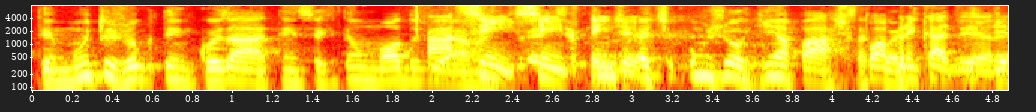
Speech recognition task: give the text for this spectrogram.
tem muito jogo que tem coisa, ah, tem isso aqui tem um modo VR. Ah, mas sim, é sim, tipo, entendi. É tipo um joguinho à parte, Tipo uma brincadeira, É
